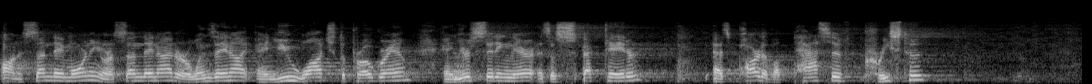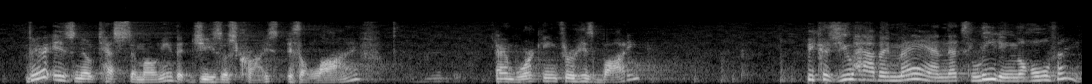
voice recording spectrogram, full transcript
on a Sunday morning or a Sunday night or a Wednesday night and you watch the program and you're sitting there as a spectator, as part of a passive priesthood, there is no testimony that Jesus Christ is alive and working through his body because you have a man that's leading the whole thing.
